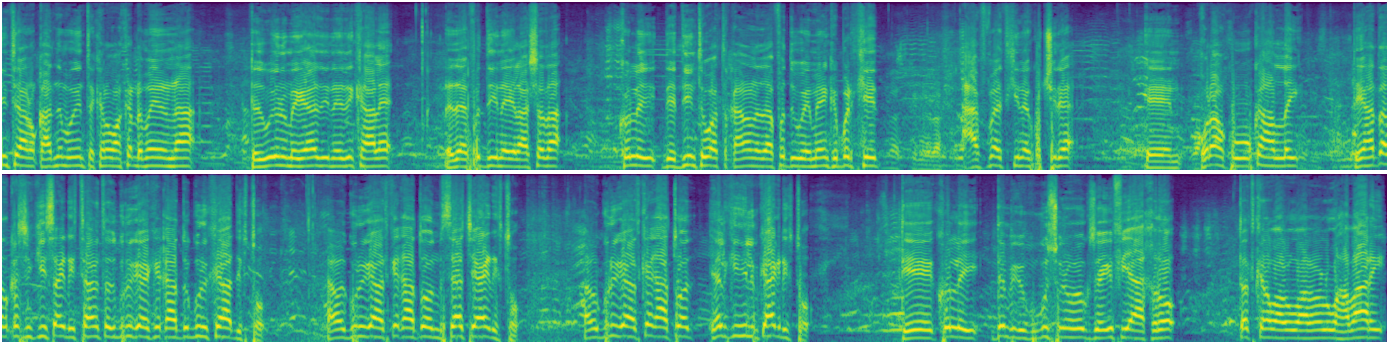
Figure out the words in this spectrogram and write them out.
intaannu qaadna mooy inta kale waan ka dhammaynaynaa dadweynu magaaladiinna idinkaa le nadaafaddiinna ilaashada kolley dee diinta waa taqaanaa nadaafadda weymeenka barhkeed caafimaadkiina ku jira. Qur'aanku wuu ka hadlay. Dee haddaad qashinkiisa ag dhigtaan intaad gurigaaga ka qaaddo guri kaaad dhigto. Ama gurigaaad ka qaaddo ood masaajid ag dhigto. Ama gurigaaad ka qaadto ood halkii hilibka ag dhigto. Dee kolley dembiga kugu sugan waa ogtahay ifii aakhiro. Dadkana waana lagu habaari.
